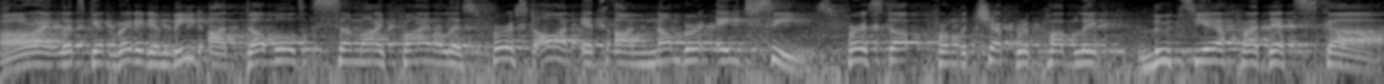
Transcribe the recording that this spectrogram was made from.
All right, let's get ready to meet our doubles semifinalists. First on, it's our number eight seeds. First up from the Czech Republic, Lucia Hradecka.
